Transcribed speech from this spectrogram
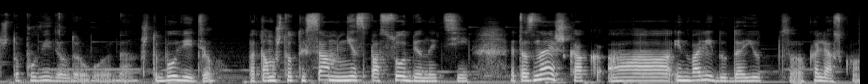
Чтобы увидел другую, да. Чтобы увидел. Потому что ты сам не способен идти. Это знаешь, как а, инвалиду дают коляску.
